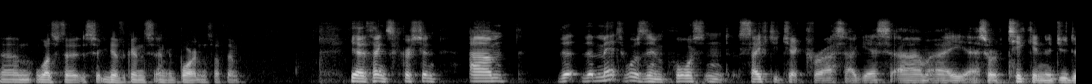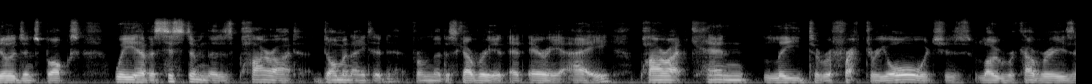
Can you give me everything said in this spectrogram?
um, what's the significance and importance of them? Yeah, thanks, Christian. Um, the, the Met was an important safety check for us, I guess, um, a, a, sort of tick in the due diligence box. We have a system that is pyrite dominated from the discovery at, at Area A. Pyrite can lead to refractory ore, which is low recoveries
